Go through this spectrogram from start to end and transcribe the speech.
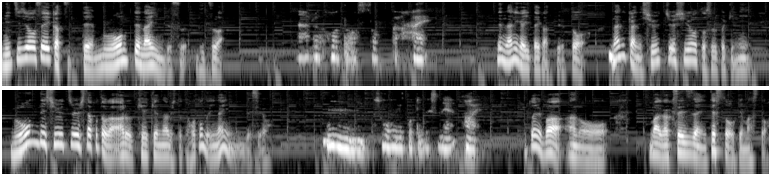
日常生活って無音ってないんです、実は。あ、なるほど、そっか、はい。で、何が言いたいかっていうと、何かに集中しようとするときに、無音で集中したことがある経験のある人ってほとんどいないんですよ。うん、そういうことですね。はい。例えば、あの、まあ学生時代にテストを受けますと。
